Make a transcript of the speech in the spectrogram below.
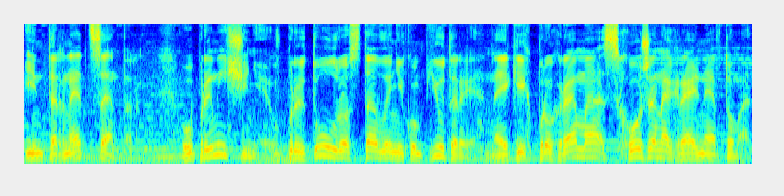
інтернет-центр. У приміщенні впритул розставлені комп'ютери, на яких програма схожа на гральний автомат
